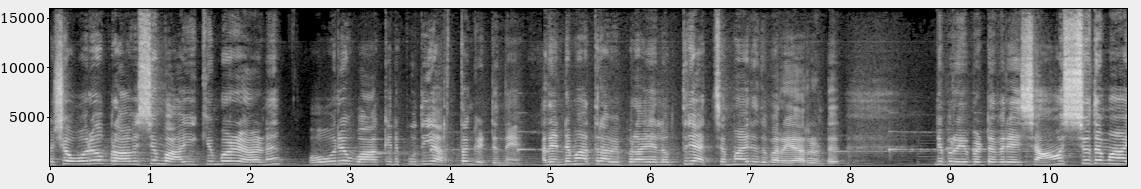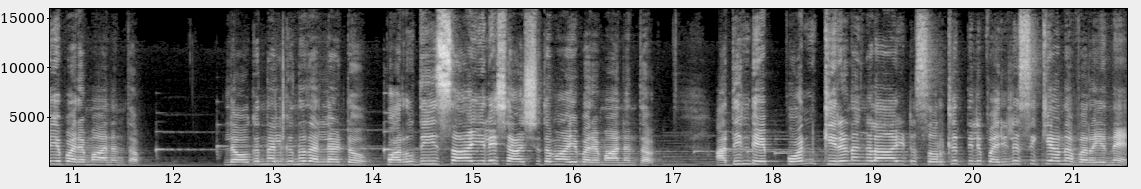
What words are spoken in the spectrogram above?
പക്ഷെ ഓരോ പ്രാവശ്യം വായിക്കുമ്പോഴാണ് ഓരോ വാക്കിന് പുതിയ അർത്ഥം കിട്ടുന്നേ. അതെന്റെ മാത്രം അഭിപ്രായമല്ല ഒത്തിരി അച്ഛന്മാർ ഇത് പറയാറുണ്ട്. എന്റെ പ്രിയപ്പെട്ടവരെ ശാശ്വതമായ പരമാനന്ദം. ലോകം നൽകുന്നതല്ല കേട്ടോ പറുദീസായിലെ ശാശ്വതമായ പരമാനന്ദം. അതിന്റെ പൊൻ കിരണങ്ങളായിട്ട് സ്വർഗത്തിൽ പരിലസിക്കാന്നാ പറയുന്നേ.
